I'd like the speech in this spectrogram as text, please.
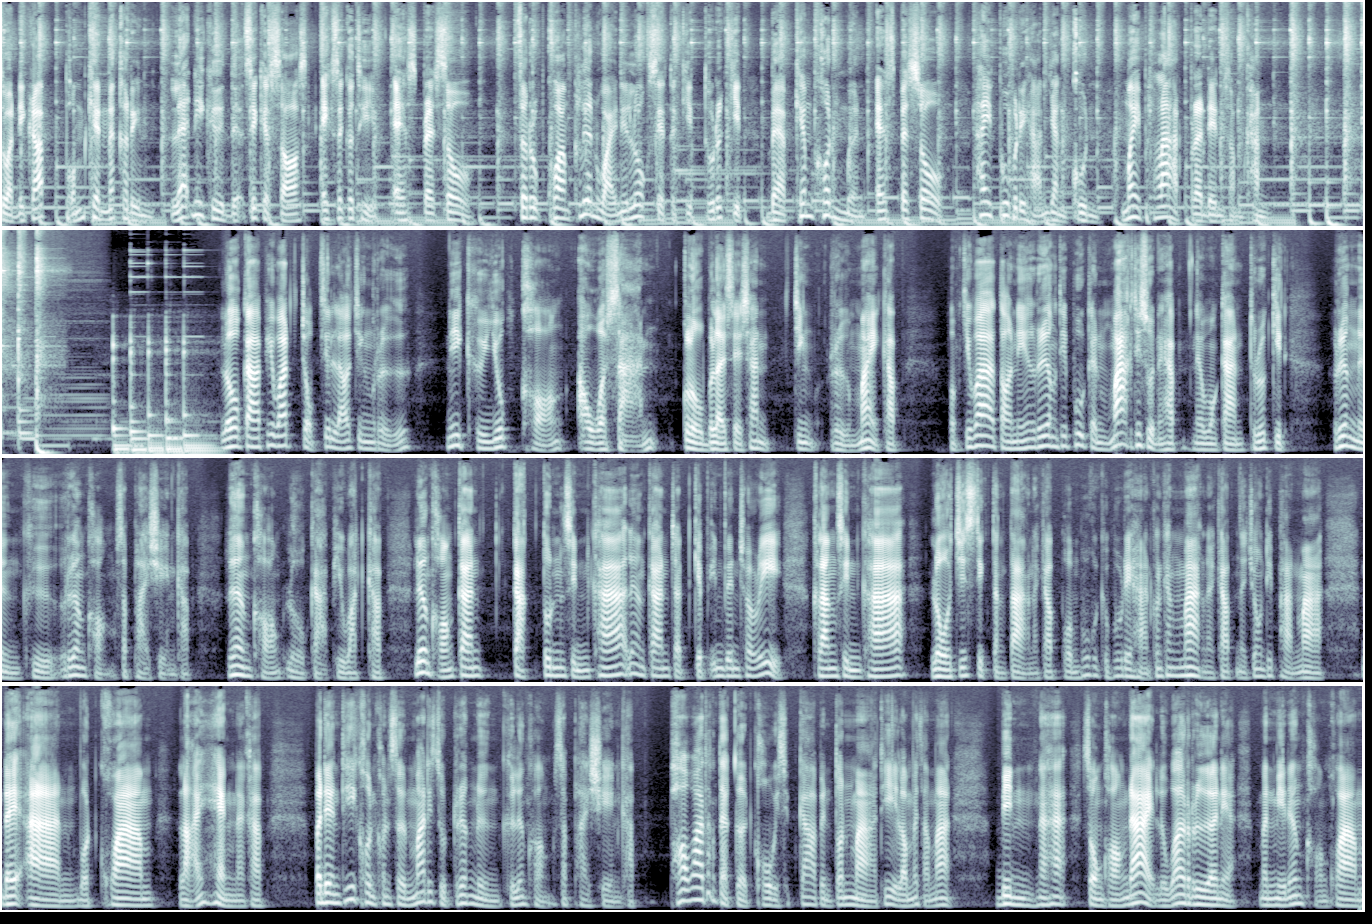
สวัสดีครับ ผมเคนนักครินทร์และนี่คือ The Secret Sauce Executive Espresso สรุปความเคลื่อนไหวในโลกเศรษฐกิจธุรกิจ แบบเข้มข้นเหมือนเอสเปรสโซให้ผู้บริหารอย่างคุณไม่พลาดประเด็นสำคัญ โลกาภิวัตน์จบสิ้นแล้วจริงหรือ นี่คือยุคของอวสาน globalization จริงหรือไม่ครับ ผมคิดว่าตอนนี้เรื่องที่พูดกันมากที่สุดนะครับ ในวงการธุรกิจเรื่องหนึ่งคือเรื่องของ supply chain ครับ เรื่องของโลกาภิวัตน์ครับ เรื่องของการกักตุนสินค้า เรื่องการจัดเก็บ inventory คลังสินค้าโลจิสติกต่างๆนะครับ ผมพูดกับผู้บริหารค่อนข้างมากนะครับ ในช่วงที่ผ่านมาได้อ่านบทความหลายแห่งนะครับ ประเด็นที่คน concern มากที่สุดเรื่องหนึ่งคือเรื่องของ supply chain ครับ เพราะว่าตั้งแต่เกิดโควิด -19 เป็นต้นมาที่เราไม่สามารถบินนะฮะส่งของได้หรือว่าเรือเนี่ยมันมีเรื่องของความ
